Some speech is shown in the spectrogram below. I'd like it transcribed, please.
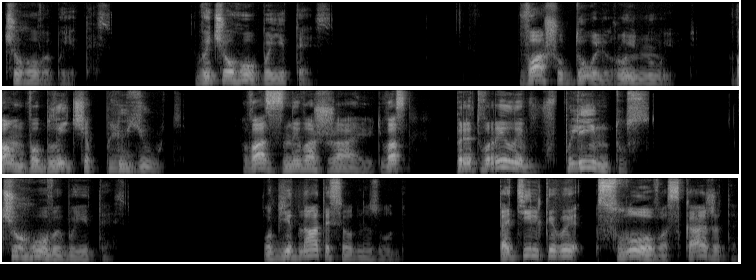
Чого ви боїтесь? Ви чого боїтесь? Вашу долю руйнують, вам в обличчя плюють, вас зневажають, вас перетворили в плінтус. Чого ви боїтесь? Об'єднатися одне з одним. Та тільки ви слово скажете,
